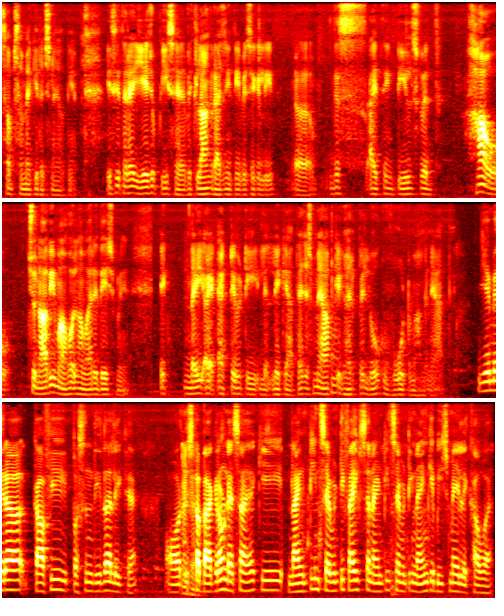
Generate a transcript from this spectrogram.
सब समय की रचनाएँ होती हैं। इसी तरह ये जो पीस है विकलांग राजनीति basically this I think deals with how चुनावी माहौल हमारे देश में एक नई एक्टिविटी लेके ले आता है जिसमें आपके घर पे लोग वोट मांगने आते हैं। ये मेरा काफ़ी पसंदीदा लेख है। और अच्छा। इसका बैकग्राउंड ऐसा है कि 1975 से 1979 के बीच में ये लिखा हुआ है।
